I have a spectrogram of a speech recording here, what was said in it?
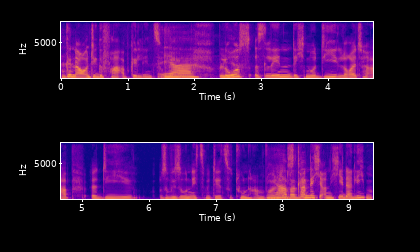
Genau, und die Gefahr, abgelehnt zu werden. Ja, Bloß, es lehnen dich nur die Leute ab, äh, die sowieso nichts mit dir zu tun haben wollen. Ja, und aber kann dich auch nicht jeder lieben.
